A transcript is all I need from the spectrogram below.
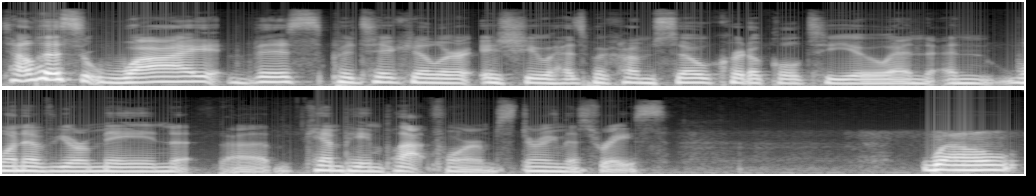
Tell us why this particular issue has become so critical to you and, and one of your main uh, campaign platforms during this race. Well,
